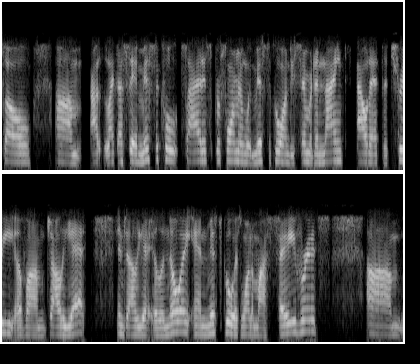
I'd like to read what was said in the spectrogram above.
So, um, I, like I said, Mystikal Psyde is performing with Mystikal on December the 9th out at the Tree of um, Joliet in Joliet, Illinois, and Mystikal is one of my favorites. Um,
